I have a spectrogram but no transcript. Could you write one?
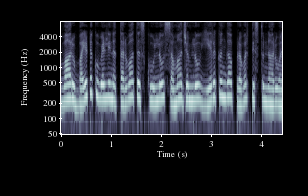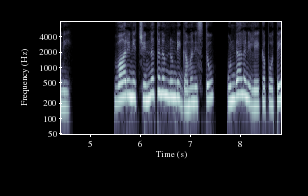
వారు బయటకు వెళ్ళిన తర్వాత స్కూల్లో సమాజంలో ఏ రకంగా ప్రవర్తిస్తున్నారు అని వారిని చిన్నతనం నుండి గమనిస్తూ ఉండాలని లేకపోతే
